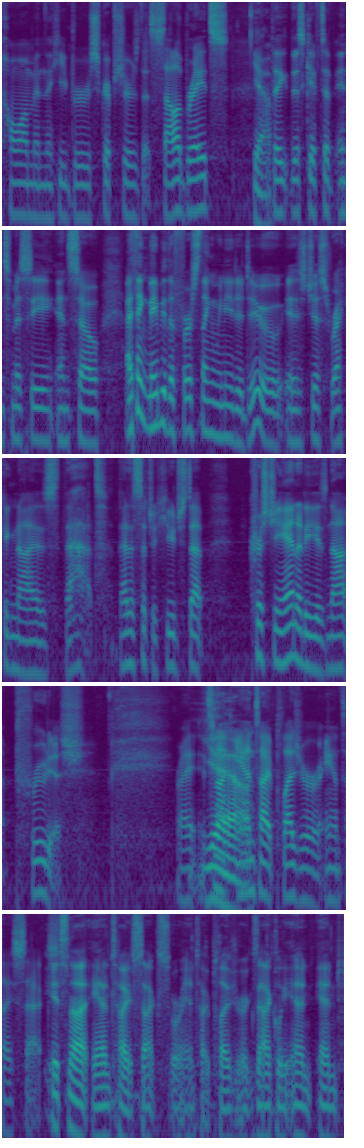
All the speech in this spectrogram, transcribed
poem in the Hebrew Scriptures that celebrates Yeah. the, this gift of intimacy. And so I think maybe the first thing we need to do is just recognize that. That is such a huge step. Christianity is not prudish, right? It's not anti pleasure or anti sex. it's not anti-sex or anti-pleasure exactly, and and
